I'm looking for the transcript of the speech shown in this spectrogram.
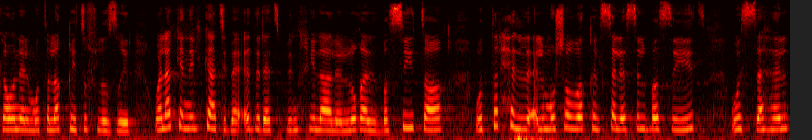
كون المتلقي طفل صغير. ولكن الكاتبة قدرت من خلال اللغة البسيطة والطرح المشوق السلس البسيط والسهل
